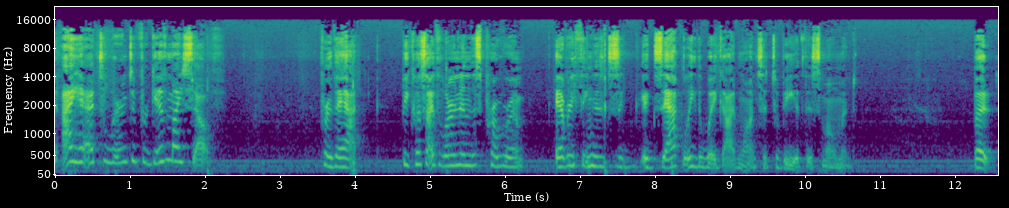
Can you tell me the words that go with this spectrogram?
And I had to learn to forgive myself for that because I've learned in this program everything is exactly the way God wants it to be at this moment. But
